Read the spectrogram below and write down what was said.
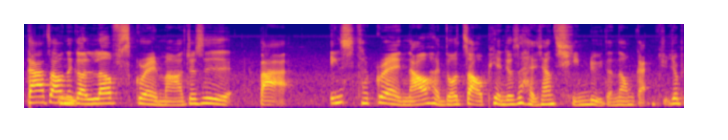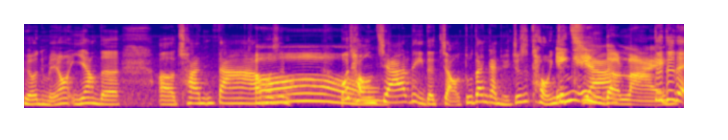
大家知道那个 Love Screen 吗？就是把 Instagram 然后很多照片就是很像情侣的那种感觉，就比如你们用一样的呃穿搭啊，或是不同家里的角度，但感觉就是同一个家。的来，对对对，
